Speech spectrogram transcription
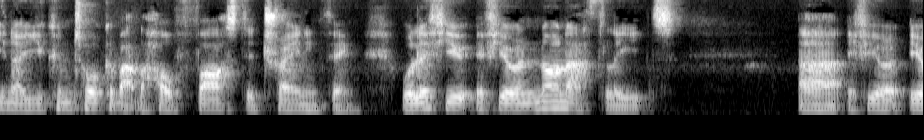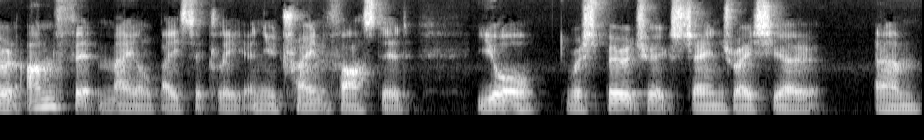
you know you can talk about the whole fasted training thing well if you if you're a non-athlete uh, if you're you're an unfit male basically and you train fasted your respiratory exchange ratio um,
